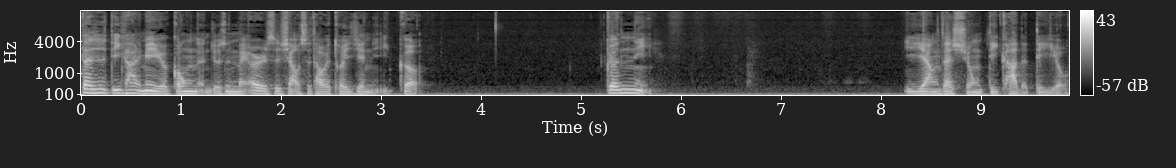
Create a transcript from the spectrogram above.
但是迪卡里面有一个功能，就是每二十四小时它会推荐你一个。跟你一样在使用低卡的低友，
